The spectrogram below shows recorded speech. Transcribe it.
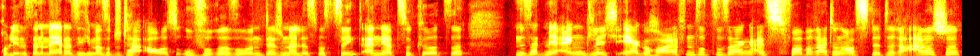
Problem ist dann immer eher, dass ich immer so total ausufere. So und der Journalismus zwingt einen ja zur Kürze. Und das hat mir eigentlich eher geholfen, sozusagen, als Vorbereitung aufs Literarische.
